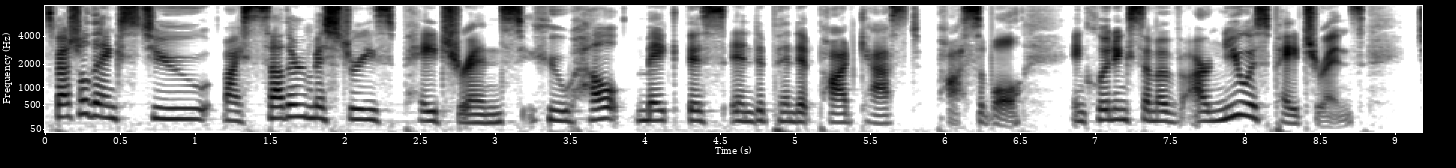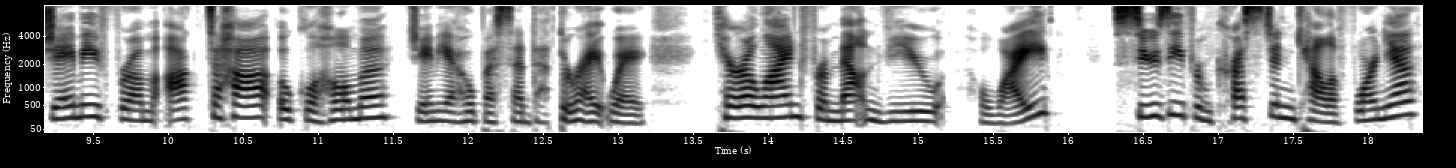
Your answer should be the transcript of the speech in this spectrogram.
Special thanks to my Southern Mysteries patrons who help make this independent podcast possible, including some of our newest patrons Jamie from Oktaha, Oklahoma. Jamie, I hope I said that the right way. Caroline from Mountain View, Hawaii. Susie from Creston, California.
